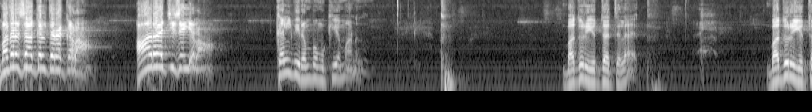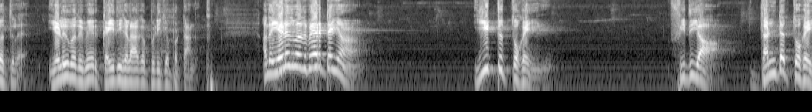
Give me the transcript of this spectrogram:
மதரசாக்கள் திறக்கலாம் ஆராய்ச்சி செய்யலாம். கல்வி ரொம்ப முக்கியமானது. பதுர் யுத்தத்தில் பதுர் யுத்தத்தில் எழுபது பேர் கைதிகளாக பிடிக்கப்பட்டாங்க. அந்த எழுபது பேர்கிட்டையும் ஈட்டுத் தொகை ஃபிதியா தண்டத்தொகை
